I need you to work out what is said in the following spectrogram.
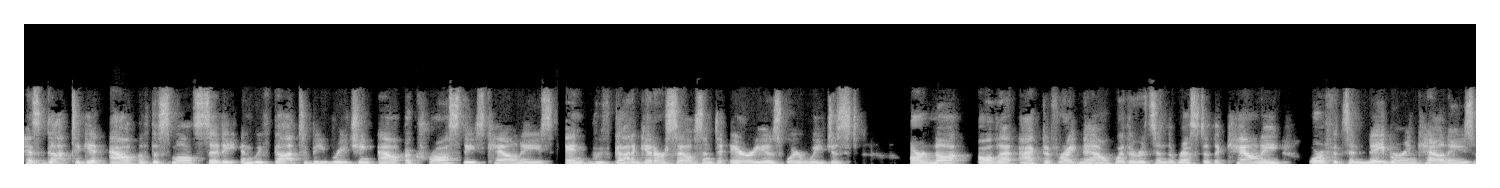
has got to get out of the small city. And we've got to be reaching out across these counties and we've got to get ourselves into areas where we just are not all that active right now, whether it's in the rest of the county or if it's in neighboring counties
